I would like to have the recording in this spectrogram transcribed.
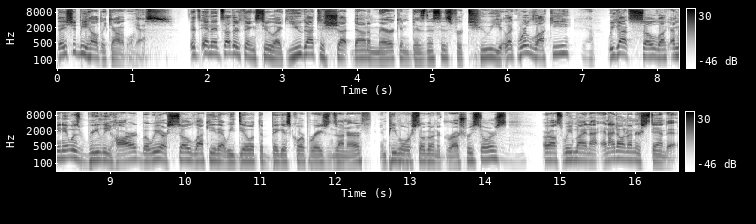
They should be held accountable. Yes, It's, and it's other things too. Like you got to shut down American businesses for two years. Like we're lucky. Yep. We got so lucky. I mean, it was really hard, but we are so lucky that we deal with the biggest corporations on earth and people were still going to grocery stores mm-hmm. or else we might not. And I don't understand it.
